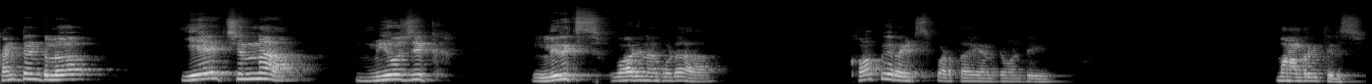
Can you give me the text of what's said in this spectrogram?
కంటెంట్లో ఏ చిన్న మ్యూజిక్ లిరిక్స్ వాడినా కూడా కాపీ రైట్స్ పడతాయి అనేటువంటి మనందరికీ తెలుసు.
